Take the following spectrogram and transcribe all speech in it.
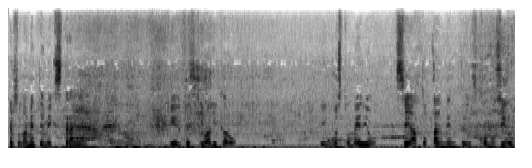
personalmente me extraña que el Festival Ícaro en nuestro medio sea totalmente desconocido.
